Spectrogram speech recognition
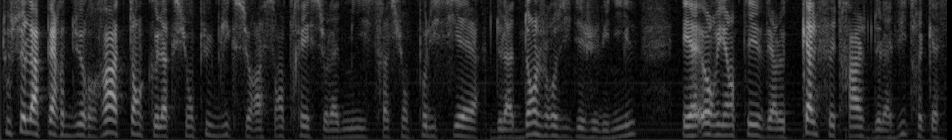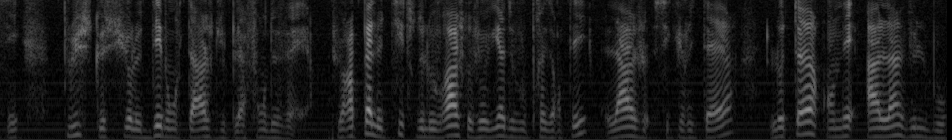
Tout cela perdurera tant que l'action publique sera centrée sur l'administration policière de la dangerosité juvénile et orientée vers le calfeutrage de la vitre cassée plus que sur le démontage du plafond de verre. Je rappelle le titre de l'ouvrage que je viens de vous présenter, L'âge sécuritaire, L'auteur en est Alain Vulbeau.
